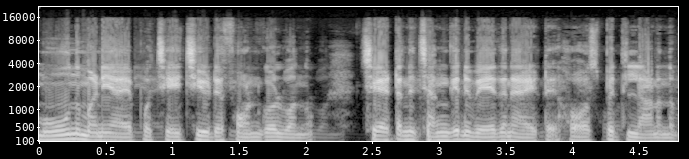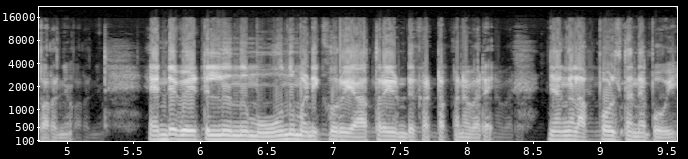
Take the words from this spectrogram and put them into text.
മൂന്ന് മണിയായപ്പോൾ ചേച്ചിയുടെ ഫോൺ കോൾ വന്നു. ചേട്ടന് ചങ്കിന് വേദനയായിട്ട് ഹോസ്പിറ്റലിലാണെന്ന് പറഞ്ഞു. എന്റെ വീട്ടിൽ നിന്ന് മൂന്ന് മണിക്കൂർ യാത്രയുണ്ട് കട്ടപ്പന വരെ. ഞങ്ങൾ അപ്പോൾ തന്നെ പോയി.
